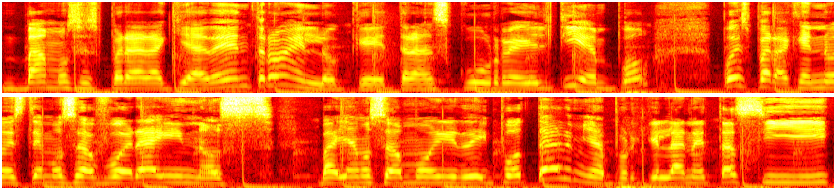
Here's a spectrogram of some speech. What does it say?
vamos a esperar aquí adentro en lo que transcurre el tiempo, pues para que no estemos afuera y nos vayamos a morir de hipotermia, porque la neta sí,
